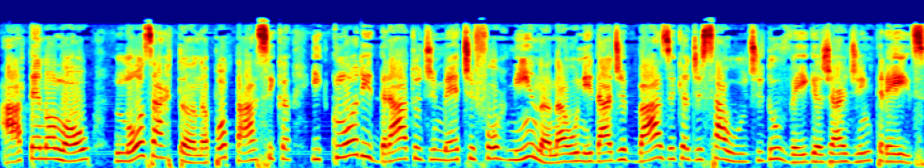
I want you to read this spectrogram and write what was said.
atenolol, losartana potássica e cloridrato de metformina na unidade básica de saúde do Veiga Jardim 3.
